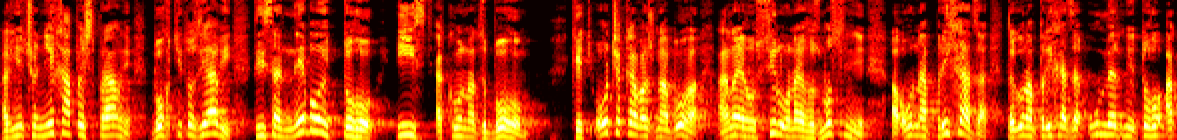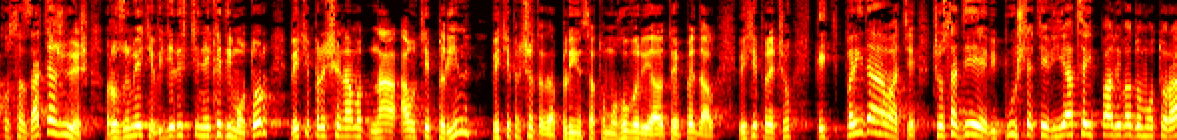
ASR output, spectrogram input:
ak niečo nechápeš správne, Boh ti to zjaví. Ty sa neboj toho ísť a konať s Bohom. Keď očakávaš na Boha a na jeho silu, na jeho zmocnenie a ona prichádza, tak ona prichádza úmerne toho, ako sa zaťažuješ. Rozumiete? Videli ste niekedy motor? Viete, prečo je na, na aute plyn? Viete, prečo teda plyn sa tomu hovorí, ale to je pedál. Viete prečo? Keď pridávate, čo sa deje? Vy púšťate viacej paliva do motora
